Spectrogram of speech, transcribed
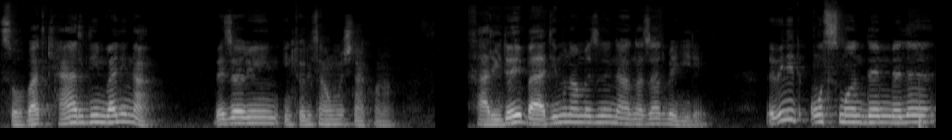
صحبت کردیم ولی نه. بذارین اینطوری تمومش نکنم. خریدای بعدیمون هم بذارین در نظر بگیریم. ببینید عثمان دمبله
